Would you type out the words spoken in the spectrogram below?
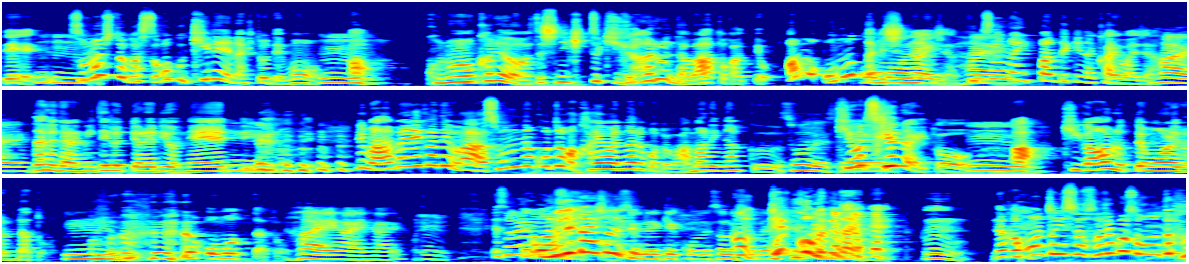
て、うん。その人がすごく綺麗な人でも、うんあこの彼は私にきっと気があるんだわとかってあんま思ったりしないじゃん、思わない。普通の一般的な会話じゃん、はい。誰々似てるって言われるよねっていうのって、でもアメリカではそんなことが会話になることがあまりなく、ね。気をつけないと、うん。あ気があるって思われるんだと、うん。思ったと、はいはいはい。うん。でそれおめでたい人ですよね結構ねその人うん、ね結構めでたいね。うん。なんか本当にさ、それこそ本当、Who the,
